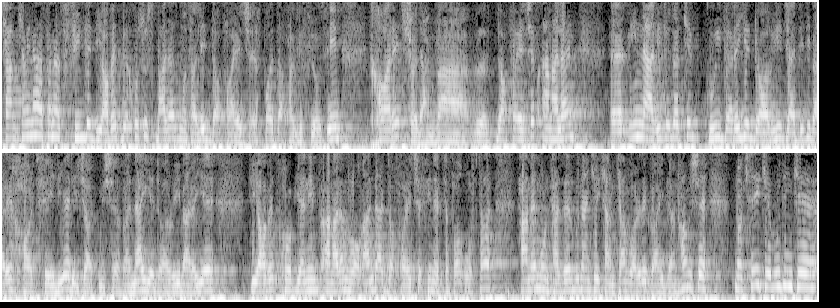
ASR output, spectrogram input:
کم کم اینا اصلا از field دیابت به خصوص بعد از مطالعه DAPA-HF با dapagliflozin خارج شدن و DAPA-HF عملا این نوید رو داد که گویی داره یه داروی جدیدی برای heart failure ایجاد میشه و نه یه دارویی برای دیابت. خب یعنی عملا واقعا در HF این اتفاق افتاد. همه منتظر بودن که کم کم وارد guideline ها میشه. نکته ای که بود این که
